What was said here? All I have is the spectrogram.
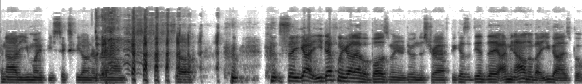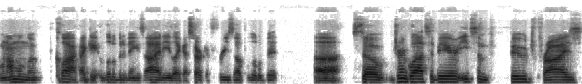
Kanata, you might be six feet underground. so, so you got you definitely got to have a buzz when you're doing this draft because at the end of the day, I mean, I don't know about you guys, but when I'm on the clock, I get a little bit of anxiety. Like I start to freeze up a little bit. Uh, so drink lots of beer, eat some food, fries,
